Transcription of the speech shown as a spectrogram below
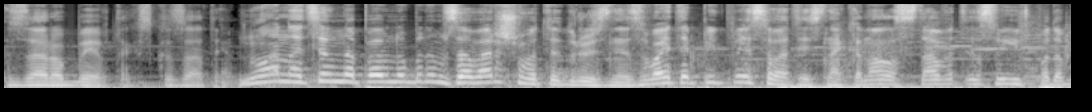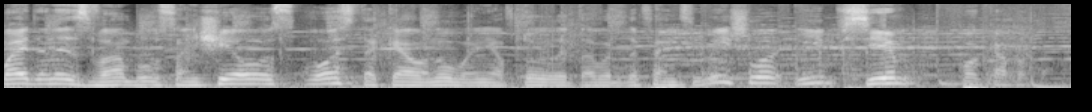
заробив, так сказати. Ну а на цьому, напевно, будемо завершувати, друзі. Не забувайте підписуватись на канал, ставити свої вподобайдени. З вами був Санчеос. Ось таке оновлення в Toilet Tower Defense вийшло. І всім пока-пока.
